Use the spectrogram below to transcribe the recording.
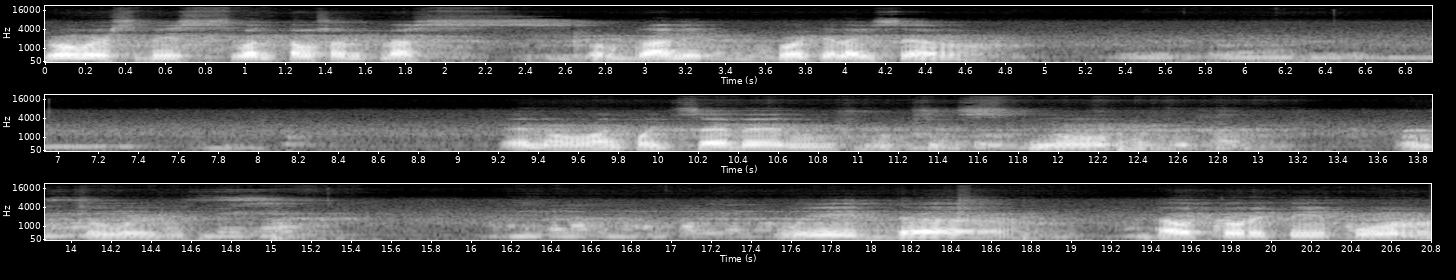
growers base 1,000 plus organic fertilizer. NO 1.7, 6 PO. And so, uh, with the, the authority for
